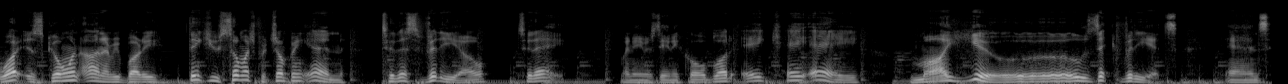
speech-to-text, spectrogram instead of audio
What is going on, everybody? Thank you so much for jumping in to this video today. My name is Danny Coldblood, aka My Music Vidiots, and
